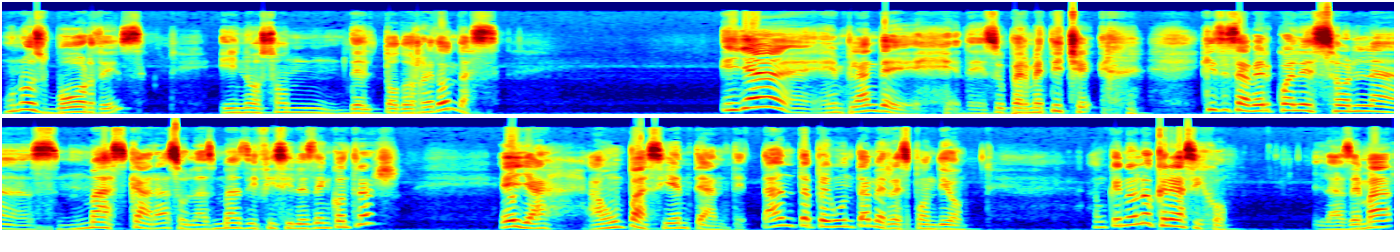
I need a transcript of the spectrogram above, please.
unos bordes y no son del todo redondas. Y ya en plan de, de quise saber cuáles son las más caras o las más difíciles de encontrar. Ella, a un paciente ante tanta pregunta, me respondió, aunque no lo creas, hijo, las de mar,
